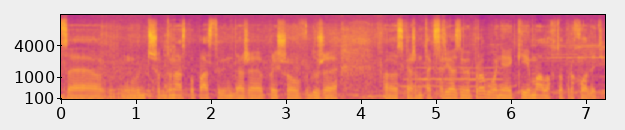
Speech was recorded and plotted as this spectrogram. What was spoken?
Це ну, щоб до нас попасти, він навіть пройшов дуже, е, скажімо так, серйозні випробування, які мало хто проходить.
